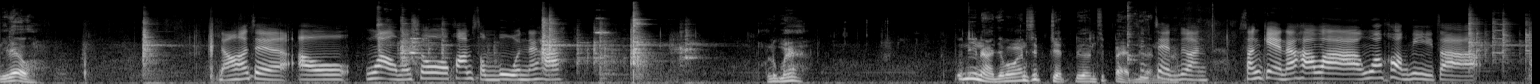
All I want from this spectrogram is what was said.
นี่เร็วเดี๋ยวเขาจะเอาง่วงออกมาโชว์ความสมบูรณ์นะคะลูกไหมตัวนี้น่าจะประมาณ17 เดือน 18 เดือน17 เดือน สังเกตนะคะว่าง่วงของนี่จะผ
